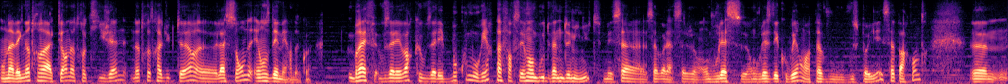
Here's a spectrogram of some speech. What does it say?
On a avec notre réacteur, notre oxygène, notre traducteur, euh, la sonde et on se démerde quoi. Bref, vous allez voir que vous allez beaucoup mourir, pas forcément au bout de 22 minutes, mais ça, ça voilà, ça, on vous laisse, on vous laisse découvrir, on va pas vous, vous spoiler ça par contre. Euh,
